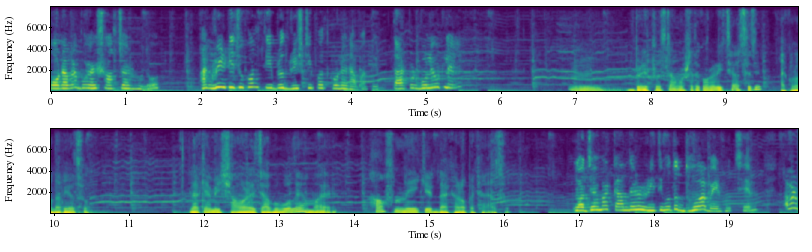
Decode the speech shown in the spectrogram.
মন আমার ভয়ের সঞ্চার হলো। আনভির কিছুক্ষণ তীব্র দৃষ্টিপাত করলেন আমাতে তারপর বলে উঠলেন ব্রেকফাস্ট আমার সাথে করার ইচ্ছা আছে যে এখনও দাঁড়িয়ে আছো? নাকি আমি শাওয়ারে যাব বলে আমায় হাফ নেকের দেখার অপেক্ষায় আছো? লজ্জা আমার কান্দারও রীতিমতো ধোয়া বের হচ্ছে। আমার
